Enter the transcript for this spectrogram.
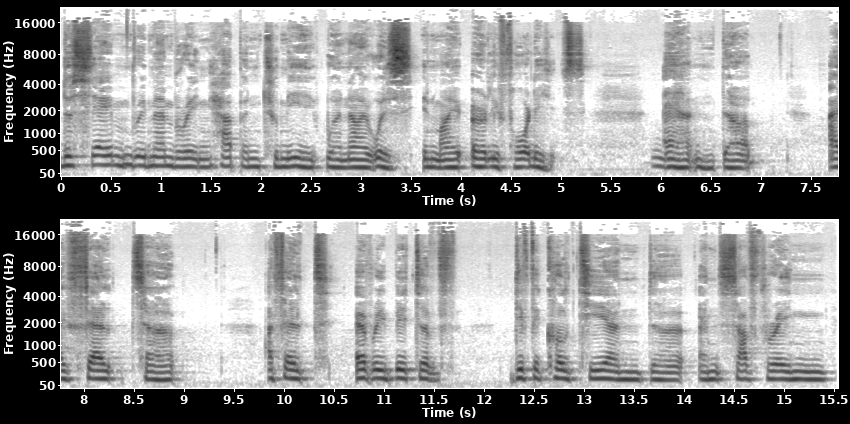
the same remembering happened to me when I was in my early forties, mm. and uh, I felt uh, I felt every bit of difficulty and uh, and suffering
